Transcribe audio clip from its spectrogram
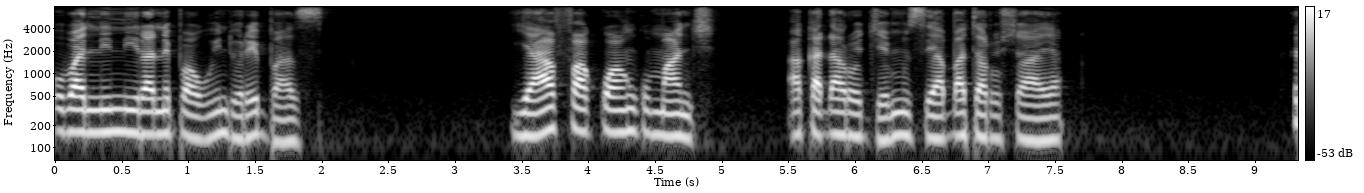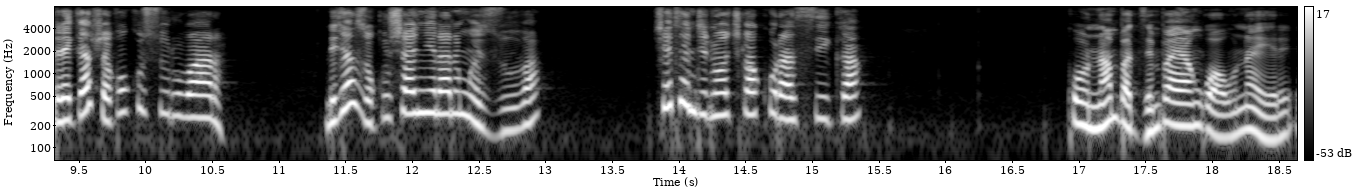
ovaninira nepahwindo rebhazi yafa kwangu manje akadaro james abata rushaya. Rega zvako kusuruvara. Ndichazokushanyira rimwe zuva. Chete ndinotya kurasika. Ko nhamba dzemba yangu hauna here?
